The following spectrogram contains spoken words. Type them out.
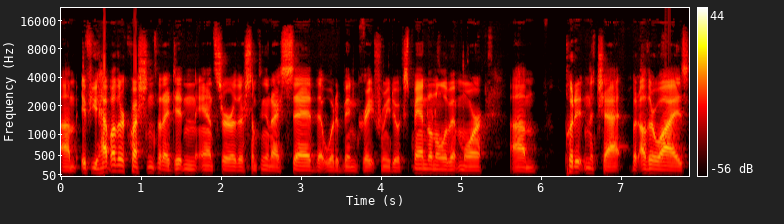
Um, if you have other questions that I didn't answer, or there's something that I said that would have been great for me to expand on a little bit more, um, put it in the chat. But otherwise,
